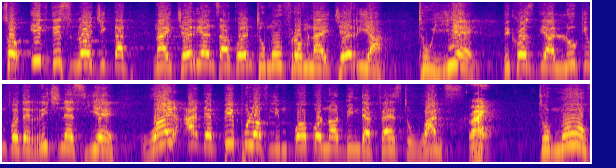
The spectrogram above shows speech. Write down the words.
So if this logic that Nigerians are going to move from Nigeria to here because they are looking for the richness here, why are the people of Limpopo not being the first ones Right. to move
